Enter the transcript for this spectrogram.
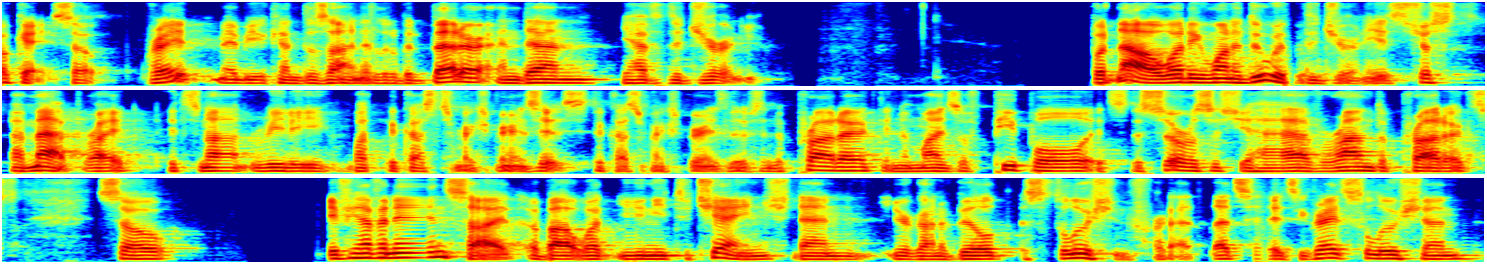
Okay, so great. Maybe you can design it a little bit better, and then you have the journey. But now, what do you want to do with the journey? It's just a map, right? It's not really what the customer experience is. The customer experience lives in the product, in the minds of people. It's the services you have around the products. So, if you have an insight about what you need to change, then you're going to build a solution for that. Let's say it's a great solution.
